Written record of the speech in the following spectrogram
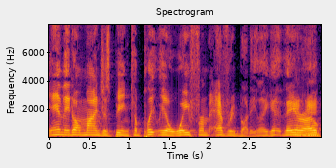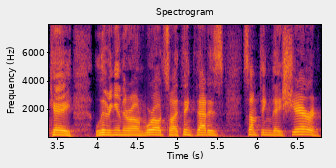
and they don't mind just being completely away from everybody. Like they are mm-hmm. okay living in their own world. So I think that is something they share, and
